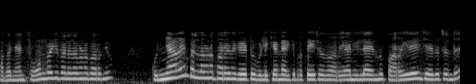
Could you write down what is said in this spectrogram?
അപ്പോൾ ഞാൻ ഫോൺ വഴി പലതവണ പറഞ്ഞു. കുഞ്ഞാവേയും പലതവണ പറയുന്നത് കേട്ട്. വിളിക്കേണ്ട എനിക്ക് പ്രത്യേകിച്ച് ഒന്നും അറിയാനില്ല എന്ന് പറയുകയും ചെയ്തിട്ടുണ്ട്.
